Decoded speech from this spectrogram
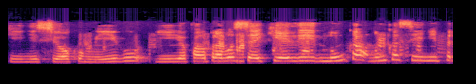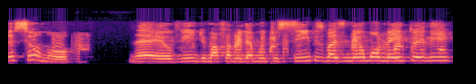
que iniciou comigo e eu falo para você que ele nunca nunca assim me impressionou, né? Eu vim de uma família muito simples, mas em nenhum momento ele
